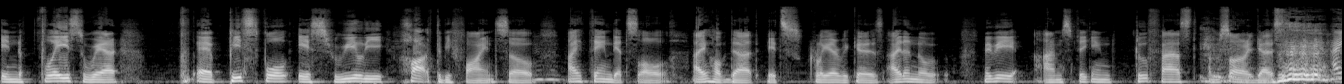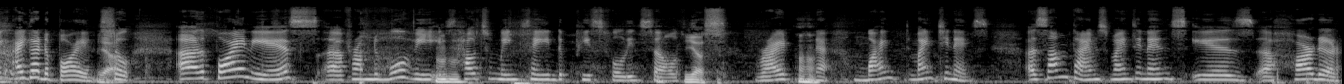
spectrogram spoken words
in the place where uh, peaceful is really hard to be found. So I think that's all. I hope that it's clear because I don't know. Maybe I'm speaking too fast. I'm sorry, guys. I, I got the point. Yeah. So, uh, the point is uh, from the movie is how to maintain the peaceful itself, yes. right? Now, main- maintenance. Uh, sometimes maintenance is uh, harder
